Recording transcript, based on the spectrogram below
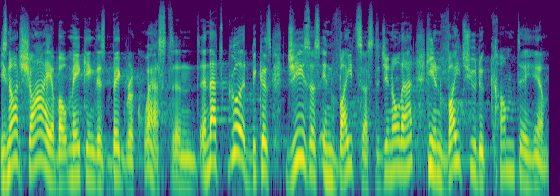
He's not shy about making this big request, and, and that's good because Jesus invites us. Did you know that? He invites you to come to Him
